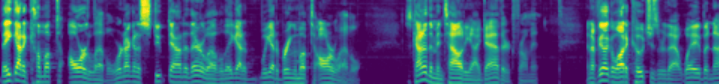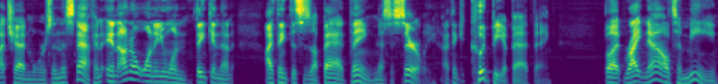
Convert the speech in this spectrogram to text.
they got to come up to our level. We're not to stoop down to their level. They got to we got to bring them up to our level. It's kind of the mentality I gathered from it. And I feel like a lot of coaches are that way, but not Chad Morris and the staff. And and I don't want anyone thinking that I think this is a bad thing necessarily. I think it could be a bad thing. But right now to me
